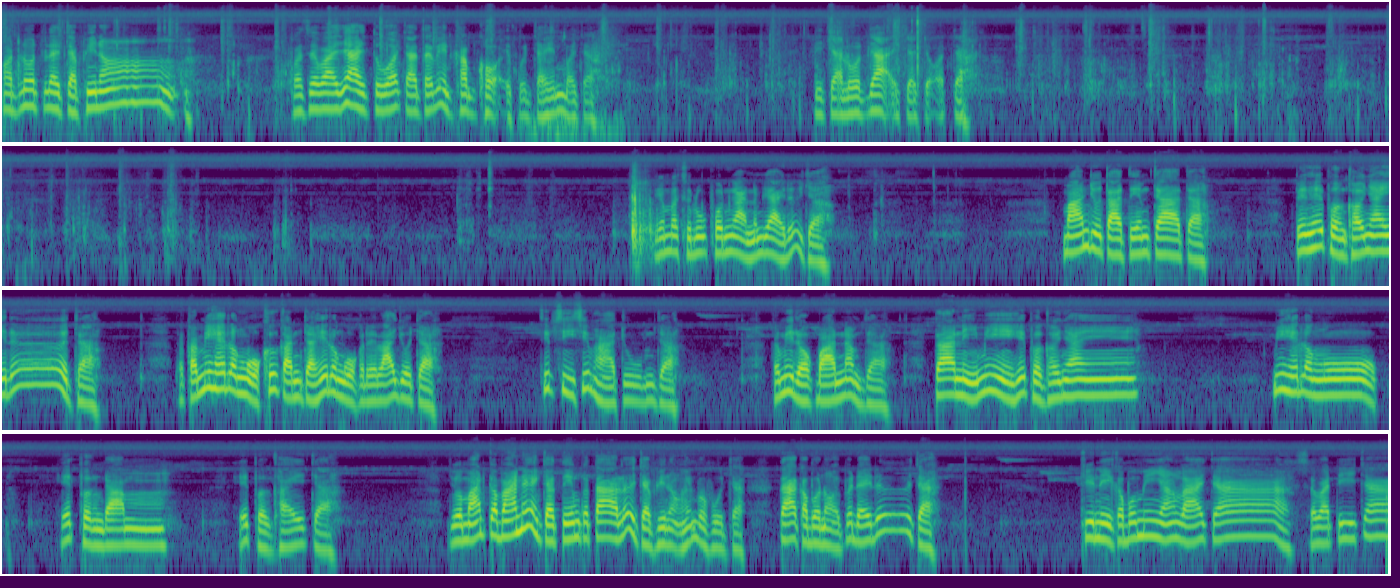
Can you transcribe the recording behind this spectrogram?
หอดรถเลยจ้ะพี่น้องพอจะว่าย้ายตัวจะตะเวนคำขอยผมจะเห็นบ่จ้ะ นี่จะรถย้ายจะจอดจ้ะเดี๋ยวมาสรุปผลงานน้ำยายเด้วยจ้ะมานอยู่ตาเต็มจ้าจ้ะ เป็นเฮ็ดเผิงเขาใหญ่เด้อจ้ะแต่ก็มีเฮ็ดละโงกคือกันจ้ะเฮ็ดละโงกก็ได้หลายอยู่จ้ะสิบสี่สิบห้าจูมจ้ะก็มีดอกบานน้ำจ้ะ ตาหนีมีเห็ดเผือกเขาใหญ่มีเห็ดละงกเห็ดเผือกดำเห็ดเผือกไข่จ้ะโยมันกระมานแห้งจะเต็มกระตาเลยจ้ะพี่น้องเห็นบ่พูดจ้ะตากระบ่หน่อยไปได้เด้อจ้ะคลิปนี้ก็บ่มีหยังหลายจ้า สวัสดีจ้า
